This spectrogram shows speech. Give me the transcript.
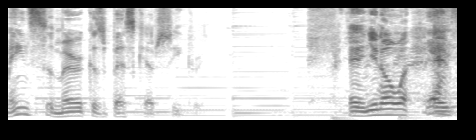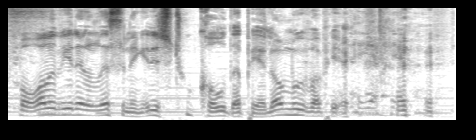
Maine's America's best kept secret. And you know what? And for all of you that are listening, it is too cold up here. Don't move up here. Yeah, yeah.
